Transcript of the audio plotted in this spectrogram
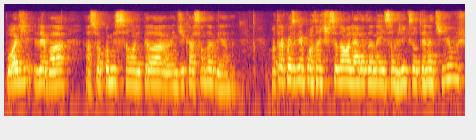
pode levar a sua comissão aí pela indicação da venda. Outra coisa que é importante você dar uma olhada também são os links alternativos.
